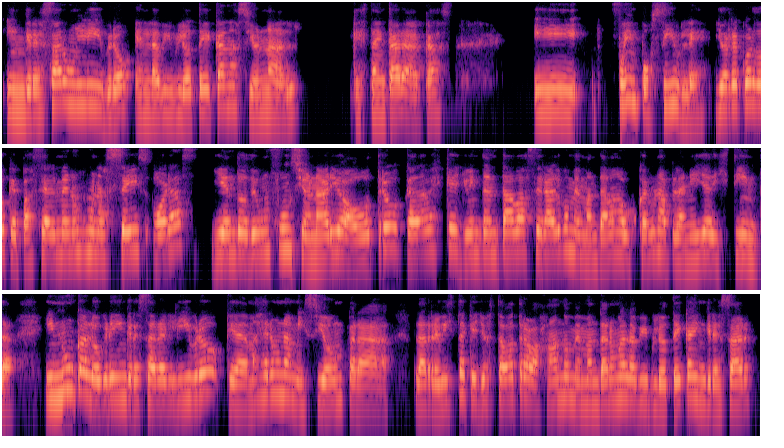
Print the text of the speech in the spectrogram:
ingresar un libro en la Biblioteca Nacional, que está en Caracas, y fue imposible. Yo recuerdo que pasé al menos unas seis horas yendo de un funcionario a otro. Cada vez que yo intentaba hacer algo me mandaban a buscar una planilla distinta y nunca logré ingresar el libro, que además era una misión para la revista que yo estaba trabajando. Me mandaron a la biblioteca a ingresar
